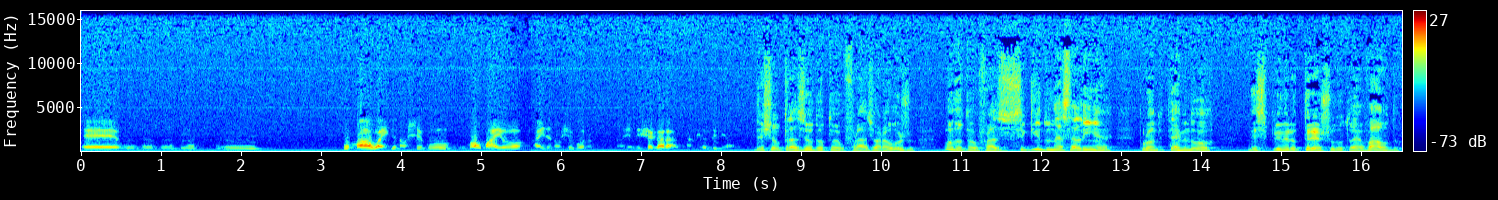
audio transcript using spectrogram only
é, o, o, o, o, mal ainda não chegou, o mal maior ainda não chegou, não. Ainda chegará, na minha opinião. Deixa eu trazer o doutor Eufrásio Araújo. Bom, doutor Eufrásio, seguindo nessa linha por onde terminou nesse primeiro trecho, doutor Evaldo,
